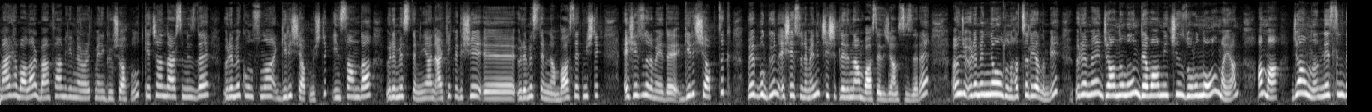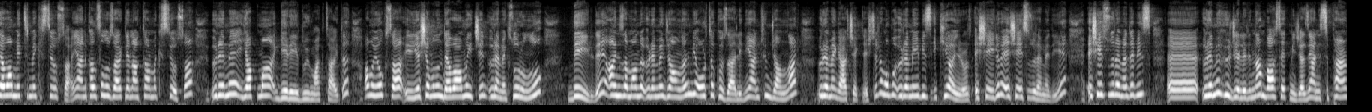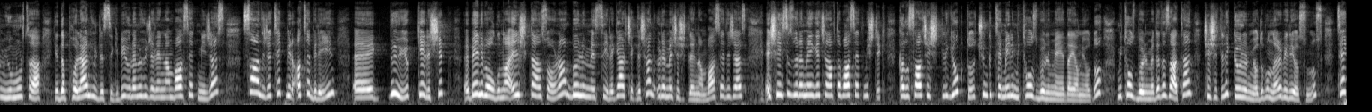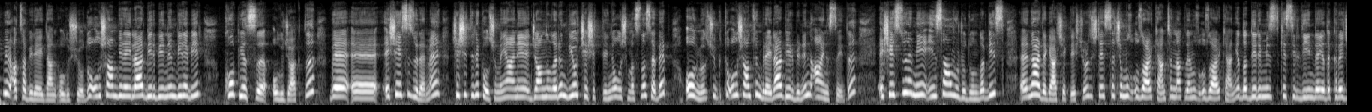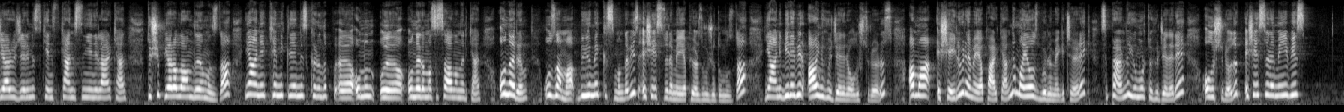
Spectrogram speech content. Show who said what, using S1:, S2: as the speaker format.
S1: Merhabalar, ben Fen Bilimleri Öğretmeni Gülşah Bulut. Geçen dersimizde üreme konusuna giriş yapmıştık. İnsanda üreme sistemini yani erkek ve dişi e, üreme sisteminden bahsetmiştik. Eşeğsiz üremeye de giriş yaptık ve bugün eşeğsiz üremenin çeşitlerinden bahsedeceğim sizlere. Önce üremenin ne olduğunu hatırlayalım bir. Üreme canlılığın devamı için zorunlu olmayan ama canlı neslini devam ettirmek istiyorsa yani kalıtsal özelliklerini aktarmak istiyorsa üreme yapma gereği duymaktaydı. Ama yoksa e, yaşamının devamı için üremek zorunlu değildi. Aynı zamanda üreme canlıların bir ortak özelliği. Yani tüm canlılar üreme gerçekleştirir ama bu üremeyi biz ikiye ayırıyoruz. Eşeğli ve eşeğsiz üreme diye. Eşeğsiz üremede biz e, üreme hücrelerinden bahsetmeyeceğiz. Yani sperm, yumurta ya da polen hücresi gibi üreme hücrelerinden bahsetmeyeceğiz. Sadece tek bir ata bireyin e, büyüyüp gelişip belli bir olgunluğa eriştikten sonra bölünmesiyle gerçekleşen üreme çeşitlerinden bahsedeceğiz. Eşeğsiz üremeyi geçen hafta bahsetmiştik. Kalısal çeşitlilik yoktu çünkü temeli mitoz bölünmeye dayanıyordu. Mitoz bölünmede de zaten çeşitlilik görülmüyordu bunları biliyorsunuz. Tek bir ata bireyden oluşuyordu. Oluşan bireyler birbirinin birebir kopyası olacaktı ve e, eşeğsiz üreme çeşitlilik oluşumu yani canlıların biyoçeşitliliğinin oluşmasına sebep olmuyordu. Çünkü oluşan tüm bireyler birbirinin aynısıydı. Eşeğsiz üremeyi insan vücudunda biz e, nerede gerçekleştiriyoruz? İşte saçımız uzarken, tırnaklarımız uzarken ya da derimiz kesildiğinde ya da karaciğer hücrelerimiz kendisini yenilerken, düşüp yaralandığımızda yani kemiklerimiz kırılıp e, onun e, onarılması sağlanırken onarım, uzama, büyüme kısmında biz eşeğsiz üreme yapıyoruz vücudumuzda. Yani birebir aynı hücreleri oluşturuyoruz. Ama eşeyli üreme yaparken de mayoz bölüme geçirerek sperm ve yumurta hücreleri oluşturuyorduk. Eşeğsiz üremeyi biz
